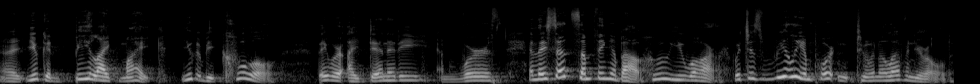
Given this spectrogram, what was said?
Right? You could be like Mike, you could be cool. They were identity and worth, and they said something about who you are, which is really important to an 11 year old.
